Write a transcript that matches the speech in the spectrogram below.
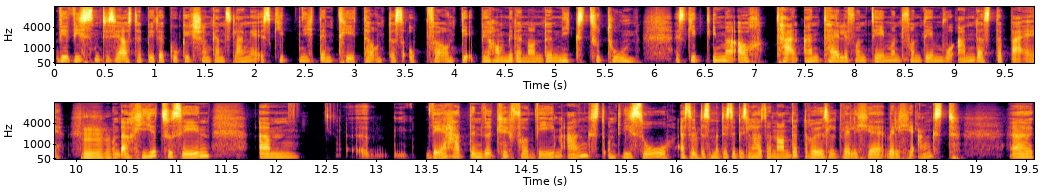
wir wissen das ja aus der Pädagogik schon ganz lange, es gibt nicht den Täter und das Opfer und die haben miteinander nichts zu tun. Es gibt immer auch Anteile von dem und von dem woanders dabei. Mhm. Und auch hier zu sehen, ähm, äh, wer hat denn wirklich vor wem Angst und wieso? Also, dass man das ein bisschen auseinanderdröselt, welche, welche Angst, äh,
